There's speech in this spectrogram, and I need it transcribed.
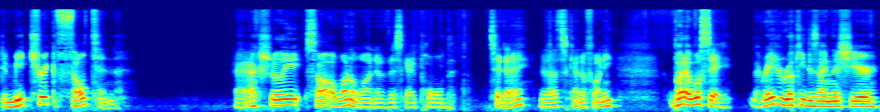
Demetric Felton. I actually saw a 101 of this guy pulled today. That's kind of funny. But I will say, the rated rookie design this year,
